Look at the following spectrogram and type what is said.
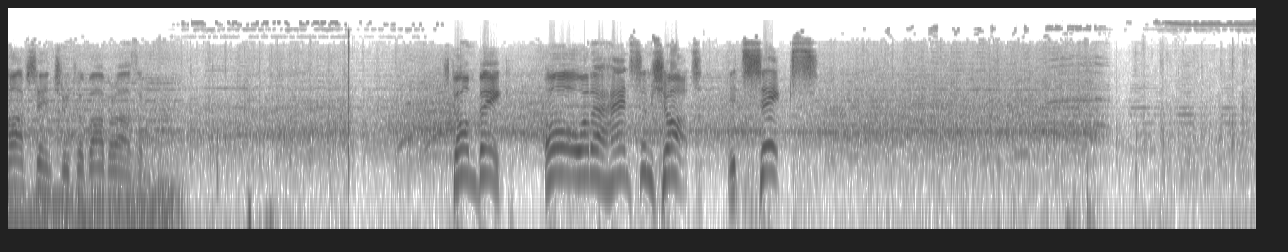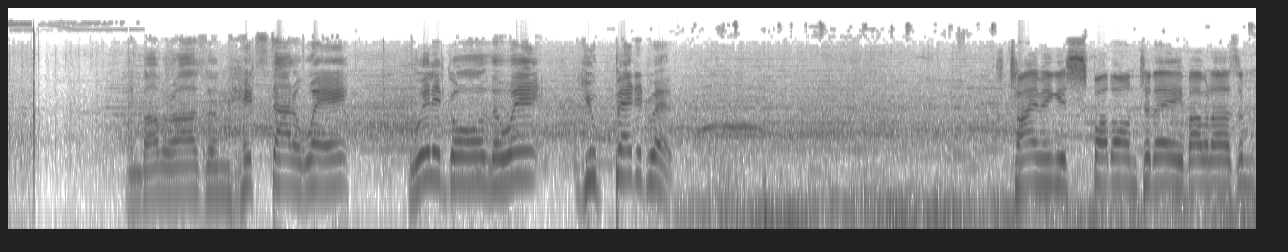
half century for Babar Azam. It's gone big. Oh, what a handsome shot. It's six. And Babar Azam hits that away. Will it go all the way? You bet it will. His timing is spot on today, Babar Azam.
